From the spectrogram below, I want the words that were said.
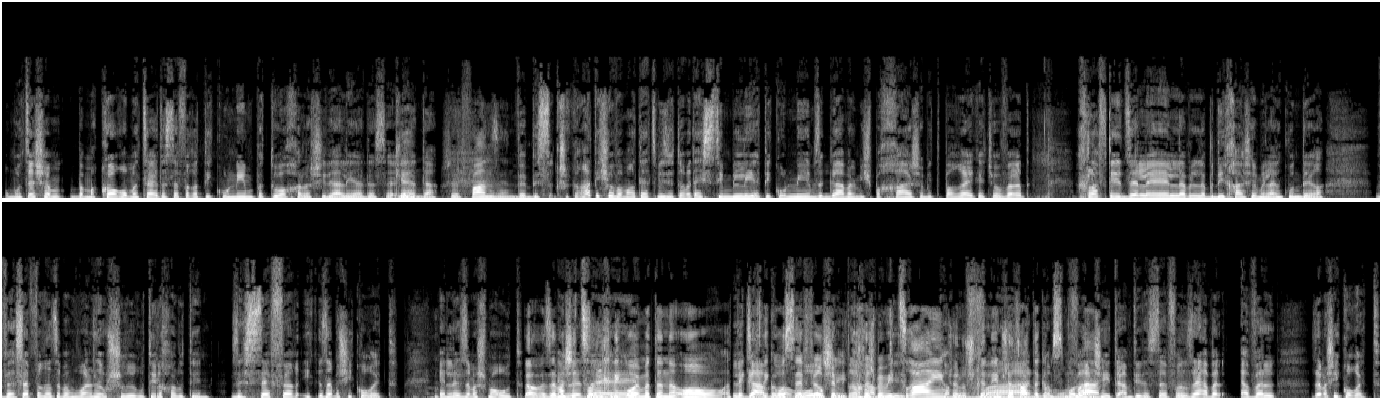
הוא מוצא שם, במקור הוא מצא את הספר התיקונים פתוח על השידה ליד הס... כן, לידה. של פרנזן. וכשקראתי שוב אמרתי לעצמי, זה יותר מדי סמלי, התיקונים זה גם על משפחה שמתפרקת, שעוברת, החלפתי את זה לבדיחה של מילן קונדרה. והספר הזה במובן הזה הוא שרירותי לחלוטין. זה ספר, זה מה שהיא קוראת. אין לזה משמעות. לא, אבל זה מה שצריך לזה... לקרוא אם אתה נאור. אתה צריך לקרוא ספר שמתרחש במצרים, של השכנים שלך, אתה גם שמאלן. כמובן שהתאמתי את הספר הזה, אבל, אבל זה מה שהיא קוראת.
